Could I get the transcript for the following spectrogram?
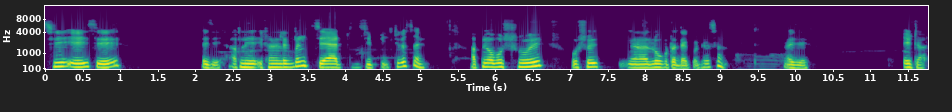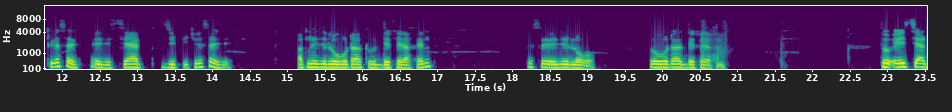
সিএইচ এ এই যে আপনি এখানে লিখবেন চ্যাট জিপি ঠিক আছে? আপনি অবশ্যই অবশ্যই লোগোটা দেখবেন ঠিক আছে? এই যে এইটা, ঠিক আছে? এই যে চ্যাট জিপি ঠিক আছে? এই যে আপনি যে লোগোটা একটু দেখে রাখেন। ঠিক আছে? এই যে লোগো লোগোটা দেখে রাখেন। তো এই চ্যাট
